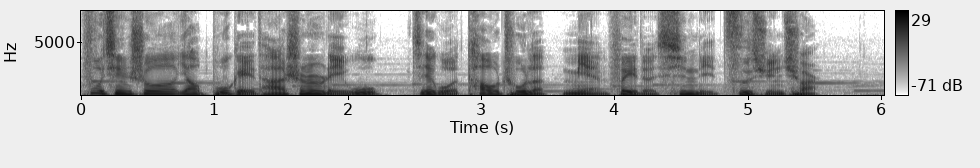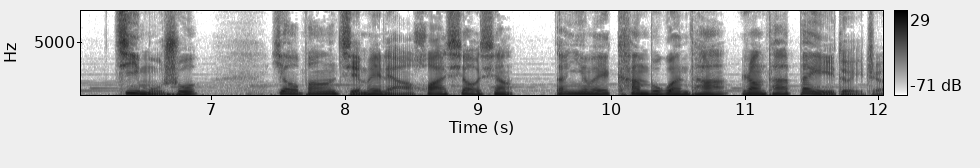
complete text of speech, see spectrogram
父亲说要补给他生日礼物，结果掏出了免费的心理咨询券。继母说要帮姐妹俩画肖像。但因为看不惯他，让他背对着。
